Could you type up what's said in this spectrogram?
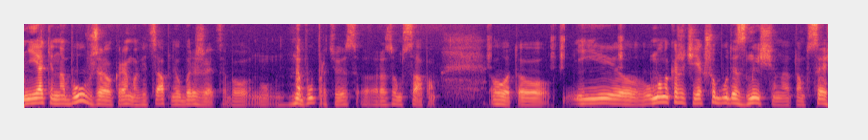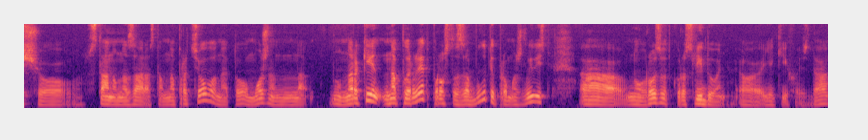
ніяке набу вже окремо від САП не обережеться, бо ну, набу працює разом з САПом. От, і, умовно кажучи, якщо буде знищено там все, що станом на зараз там напрацьоване, то можна на, ну, на роки наперед просто забути про можливість а, ну, розвитку розслідувань а, якихось. Да?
